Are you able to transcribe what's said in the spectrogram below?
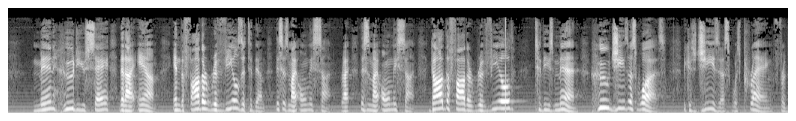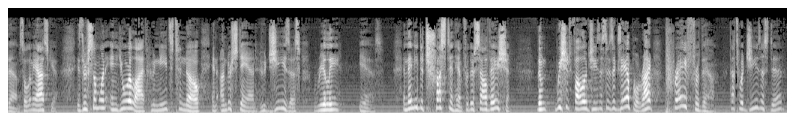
Men, who do you say that I am? And the Father reveals it to them. This is my only Son, right? This is my only Son. God the Father revealed to these men who Jesus was because Jesus was praying for them. So let me ask you is there someone in your life who needs to know and understand who Jesus really is? And they need to trust in him for their salvation. Then we should follow Jesus' example, right? Pray for them. That's what Jesus did.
